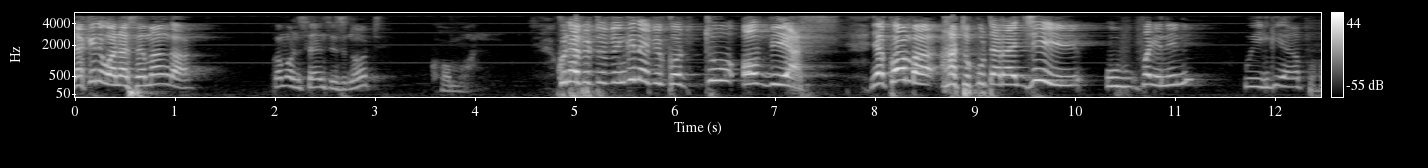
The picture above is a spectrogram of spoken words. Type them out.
Lakini wanasemanga common sense is not common. Kuna vitu vingine viko too obvious. Ya kwamba hatukutarajii ufanye nini? Uingie hapo.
